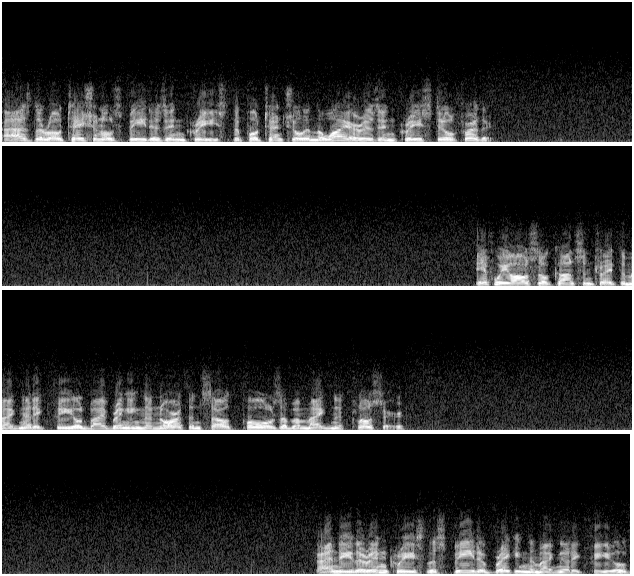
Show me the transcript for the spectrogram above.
As the rotational speed is increased, the potential in the wire is increased still further. If we also concentrate the magnetic field by bringing the north and south poles of a magnet closer, and either increase the speed of breaking the magnetic field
